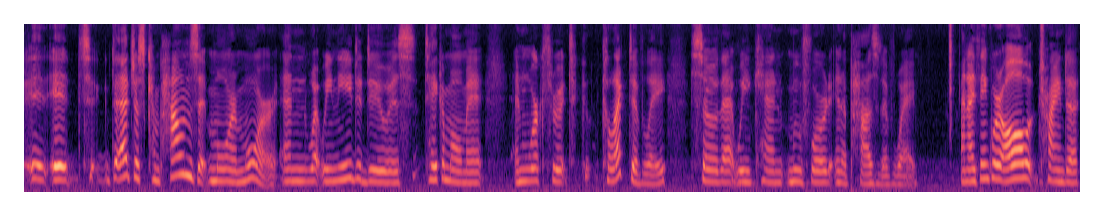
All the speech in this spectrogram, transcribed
it, it that just compounds it more and more. And what we need to do is take a moment and work through it to, collectively so that we can move forward in a positive way. And I think we're all trying to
